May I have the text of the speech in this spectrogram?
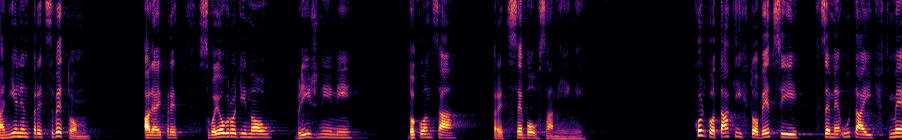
A nie len pred svetom, ale aj pred svojou rodinou, blížnými, dokonca pred sebou samými. Koľko takýchto vecí chceme utajiť v tme,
